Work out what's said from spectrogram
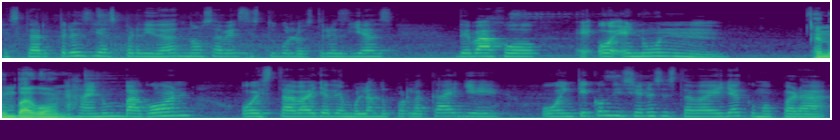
estar tres días perdida, no sabes si estuvo los tres días debajo eh, o en un... En un vagón. Ajá, en un vagón, o estaba ella deambulando por la calle, o en qué condiciones estaba ella como para,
